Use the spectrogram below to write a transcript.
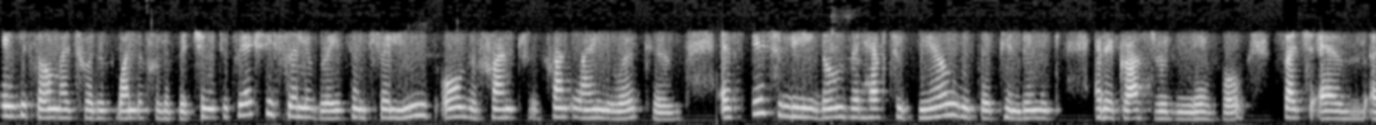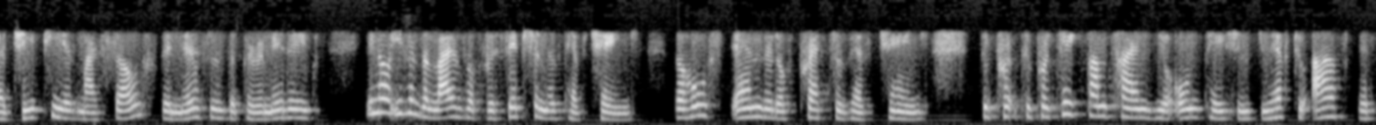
Thank you so much for this wonderful opportunity to actually celebrate and salute all the front frontline workers, especially those that have to deal with the pandemic at a grassroots level, such as a GP as myself, the nurses, the paramedics. You know, even the lives of receptionists have changed. The whole standard of practice has changed. To, to protect sometimes your own patients, you have to ask that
